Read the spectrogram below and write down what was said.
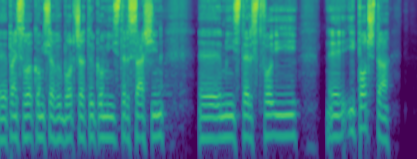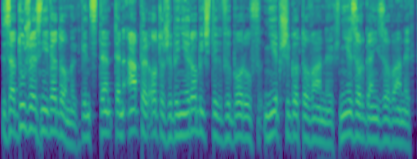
e, Państwowa Komisja Wyborcza, tylko minister Sasin, e, ministerstwo i, i poczta za dużo jest niewiadomych, więc ten, ten apel o to, żeby nie robić tych wyborów nieprzygotowanych, niezorganizowanych,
